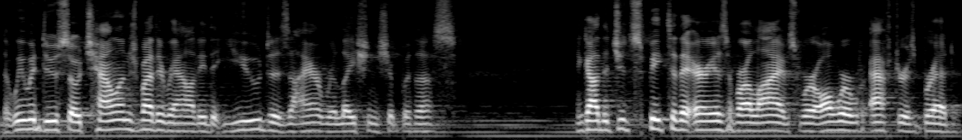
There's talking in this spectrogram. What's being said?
that we would do so challenged by the reality that you desire relationship with us. And God, that you'd speak to the areas of our lives where all we're after is bread.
